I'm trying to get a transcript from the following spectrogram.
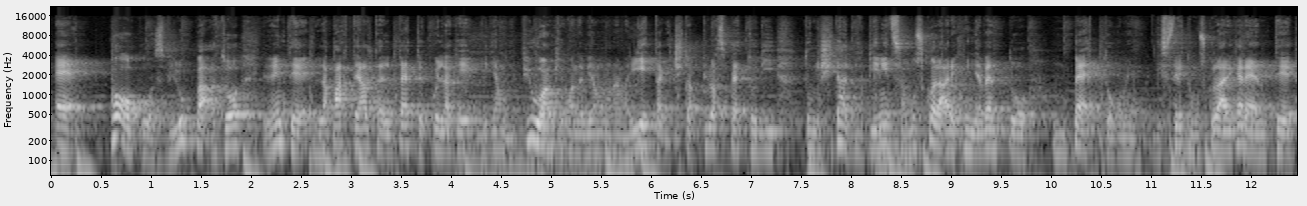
è poco sviluppato, ovviamente la parte alta del petto è quella che vediamo di più anche quando abbiamo una maglietta che ci dà più l'aspetto di tonicità, di pienezza muscolare, quindi avendo un petto come distretto muscolare carente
